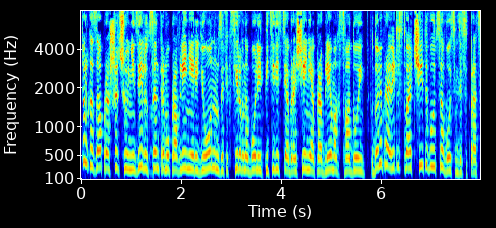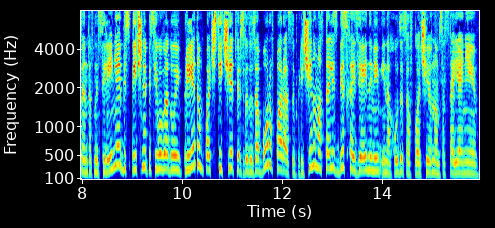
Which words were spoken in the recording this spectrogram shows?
Только за прошедшую неделю Центром управления регионом зафиксировано более 50 обращений о проблемах с водой. В Доме правительства отчитываются 80% населения обеспечены питьевой водой. При этом почти четверть водозаборов по разным причинам остались безхозяйными и находятся в плачевном состоянии.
